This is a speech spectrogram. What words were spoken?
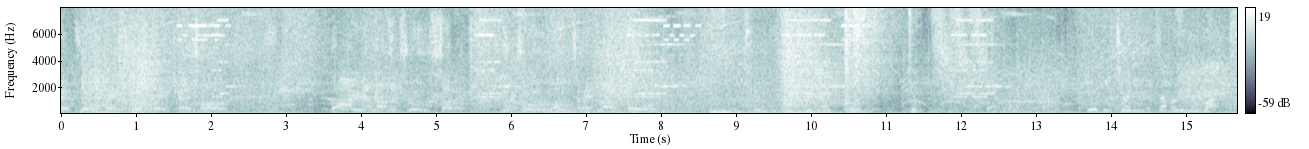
Accept your fate! I am now the true Sonic! The! True ultimate life form? Don't. You'll be joining the rubble in the water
